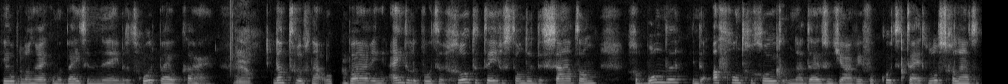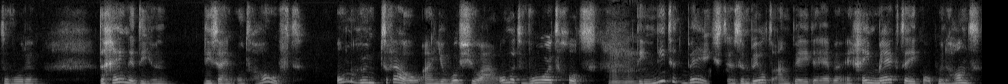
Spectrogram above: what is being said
heel belangrijk om erbij te nemen. Dat hoort bij elkaar. Ja, Dan terug naar openbaring. Eindelijk wordt de grote tegenstander, de Satan, gebonden, in de afgrond gegooid om na duizend jaar weer voor korte tijd losgelaten te worden. Degene die, hun, die zijn onthoofd om hun trouw aan Jehoshua, om het woord Gods, mhm. die niet het beest en zijn beeld aanbeden hebben en geen merkteken op hun hand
